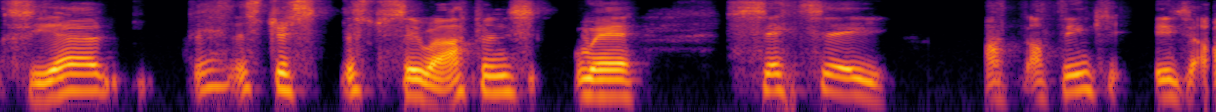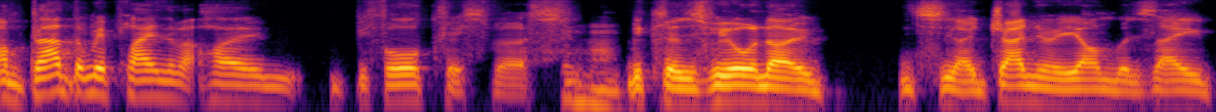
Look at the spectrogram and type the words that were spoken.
so yeah, let's just let's just see what happens. Where City, I, I think is I'm glad that we're playing them at home before Christmas mm-hmm. because we all know, you know, January onwards they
